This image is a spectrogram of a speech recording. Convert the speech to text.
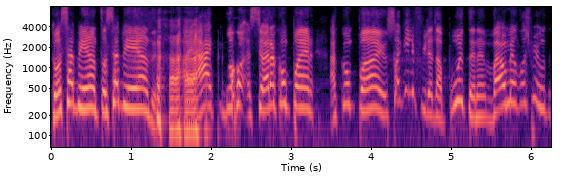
Tô sabendo, tô sabendo. Aí, ah, que bom, a senhora acompanha. Acompanho. Só aquele filho da puta, né? Vai aumentar as perguntas.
